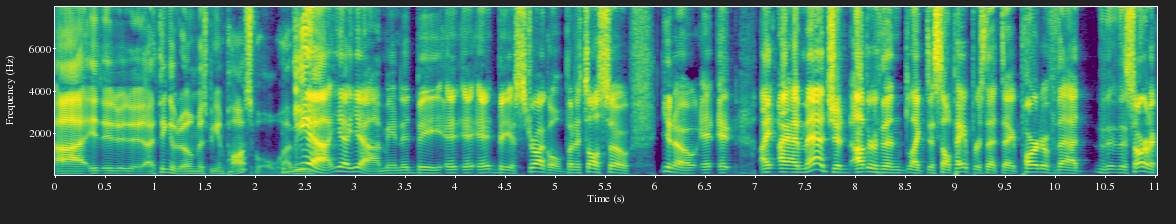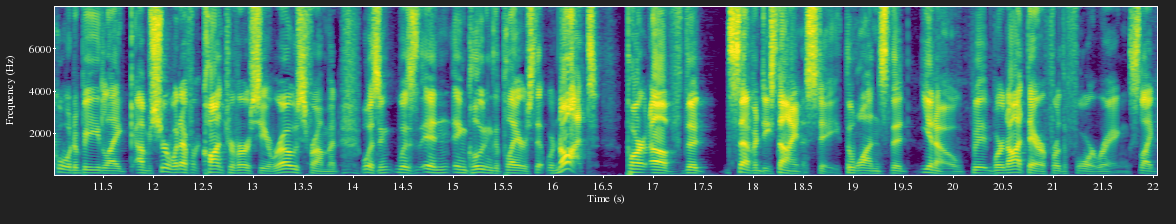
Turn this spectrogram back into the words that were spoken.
uh, it, it, I think it would almost be impossible. I mean, yeah, yeah, yeah. I mean, it'd be it, it'd be a struggle, but it's also you know it. it I, I imagine other than like to sell papers that day, part of that th- this article would be like I'm sure whatever controversy arose from it was in, was in including the players that were not part of the 70s dynasty the ones that you know were not there for the four rings. Like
